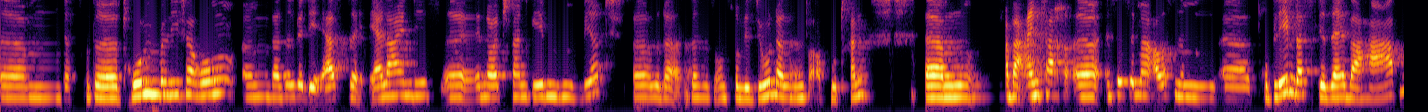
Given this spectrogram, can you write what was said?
ähm, das dritte Drohnenbelieferung. Ähm, da sind wir die erste Airline, die es äh, in Deutschland geben wird. Äh, da, das ist unsere Vision, da sind wir auch gut dran. Ähm, aber einfach, äh, es ist immer aus einem äh, Problem, das wir selber haben.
